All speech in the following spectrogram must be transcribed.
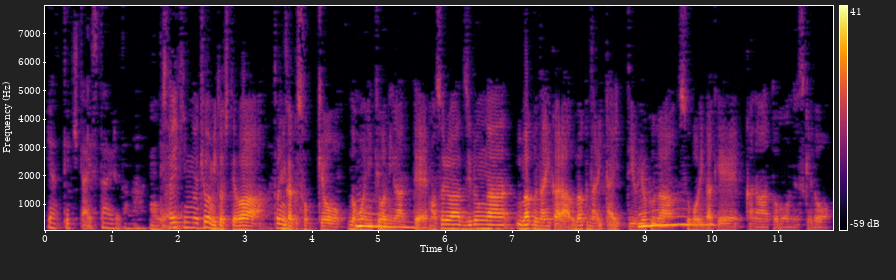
やっていきたいスタイルだなもう最近の興味としては、とにかく即興の方に興味があって、まあそれは自分が上手くないから上手くなりたいっていう欲がすごいだけかなと思うんですけど、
